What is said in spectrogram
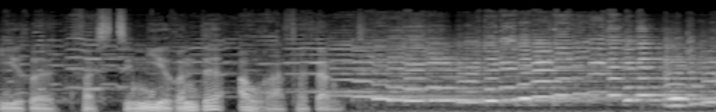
ihre faszinierende Aura verdankt. Thank you.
